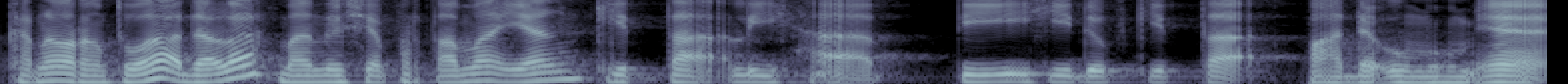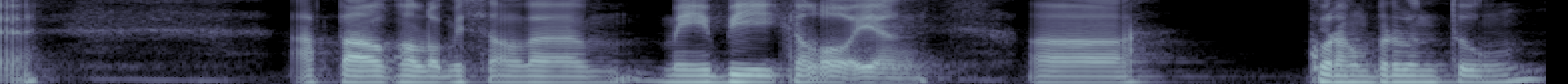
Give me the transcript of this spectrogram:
karena orang tua adalah manusia pertama yang kita lihat di hidup kita pada umumnya. Atau kalau misalnya maybe kalau yang uh, kurang beruntung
